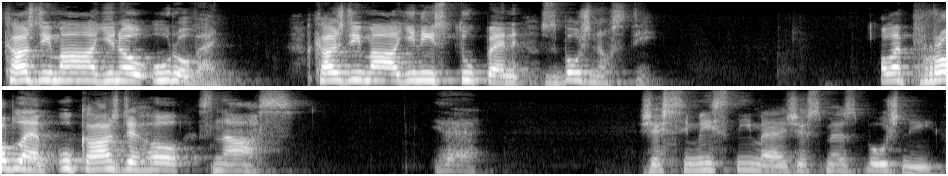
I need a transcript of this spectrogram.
Každý má jinou úroveň. Každý má jiný stupeň zbožnosti. Ale problém u každého z nás je, že si myslíme, že jsme zbožní,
